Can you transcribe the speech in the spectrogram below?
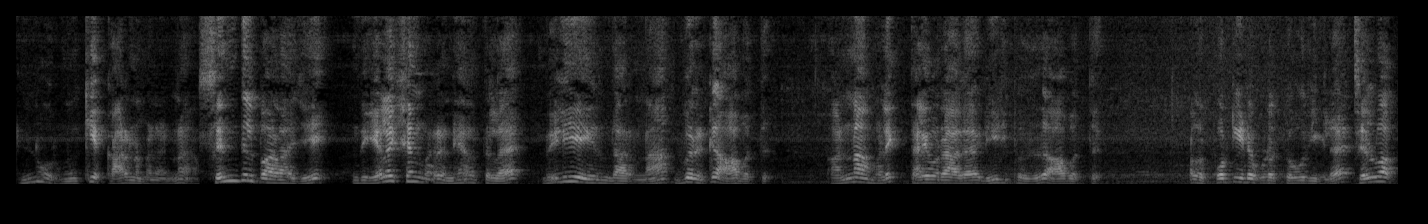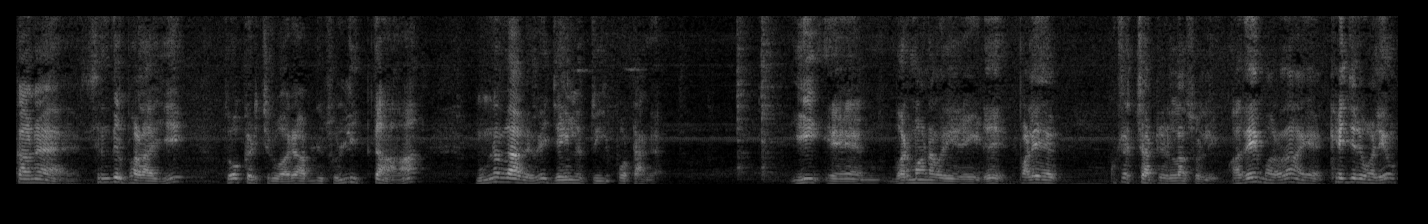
இன்னும் ஒரு முக்கிய காரணம் என்னென்னா செந்தில் பாலாஜி இந்த எலெக்ஷன் வர நேரத்தில் வெளியே இருந்தாருன்னா இவருக்கு ஆபத்து. அண்ணாமலை தலைவராக நீடிப்பது ஆபத்து. அவர் போட்டியிடக்கூட தொகுதியில் செல்வாக்கான செந்தில் பாலாஜி தோக்கடிச்சிருவார் அப்படின்னு சொல்லித்தான் முன்னதாகவே ஜெயிலில் தூக்கி போட்டாங்க. இ வருமான வரி ரைடு பழைய குற்றச்சாட்டுகள்லாம் சொல்லி. அதே மாதிரி தான் கெஜ்ரிவாலையும்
